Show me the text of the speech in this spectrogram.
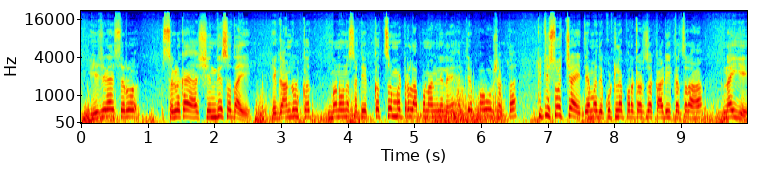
हे जे काय सर्व सगळं काय हा शेंदेसत आहे. हे गांडूळ खत बनवण्यासाठी एक कच्चं मटेरियल आपण आणलेलं आहे. आणि ते पाहू शकता किती स्वच्छ आहे. त्यामध्ये कुठल्या प्रकारचा काडी कचरा हा नाही आहे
